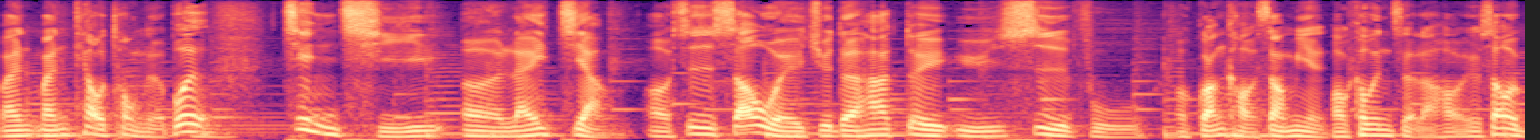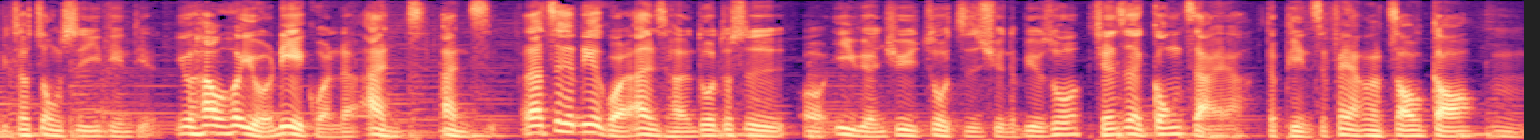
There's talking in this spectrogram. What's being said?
蛮蛮跳痛的。不过近期呃来讲。哦，是稍微觉得他对于市府呃管考上面哦，柯文哲了哈，有稍微比较重视一点点，因为他会有列管的案子案子。那这个列管的案子很多都是哦议员去做咨询的，比如说前阵公仔啊的品质非常的糟糕，嗯，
